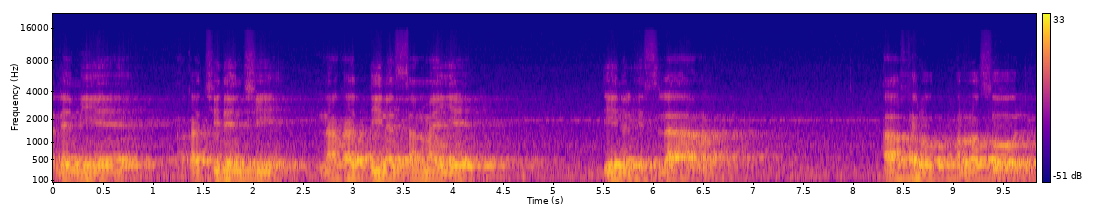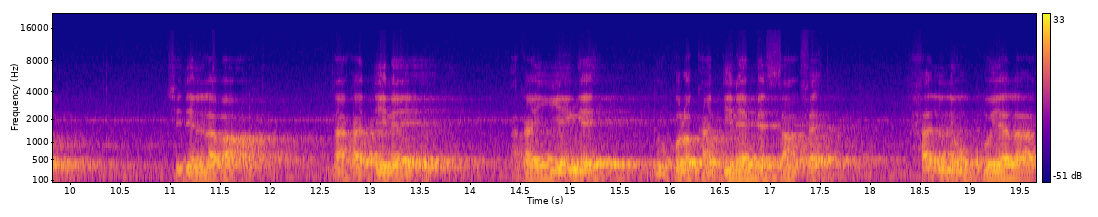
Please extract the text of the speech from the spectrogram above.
ألمي أكا تشيدنشي ناكا دين السنمية. دين الإسلام. Akhiru rasul cidin laban n'a ka diinɛ ye a ka yenge dugukolo kan diinɛ bɛ sanfɛ hali ni u goyala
